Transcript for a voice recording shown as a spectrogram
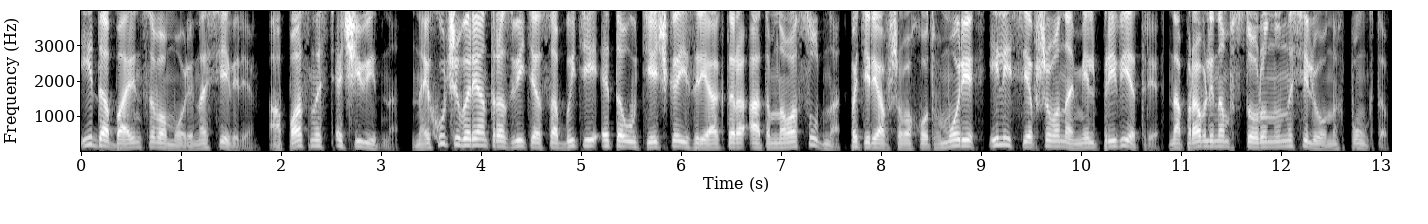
и до Баренцева моря на севере. Опасность очевидна. Наихудший вариант развития событий – это утечка из реактора атомного судна, потерявшего ход в море или севшего на мель при ветре, направленном в сторону населенных пунктов.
